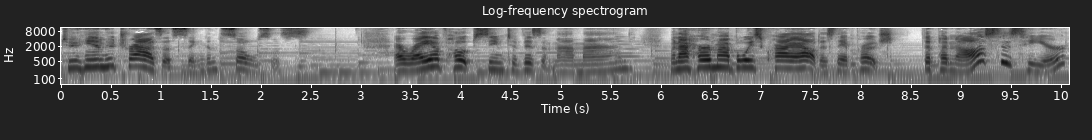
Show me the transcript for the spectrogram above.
to Him who tries us and consoles us. A ray of hope seemed to visit my mind when I heard my boys cry out as they approached, The pinnace is here!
